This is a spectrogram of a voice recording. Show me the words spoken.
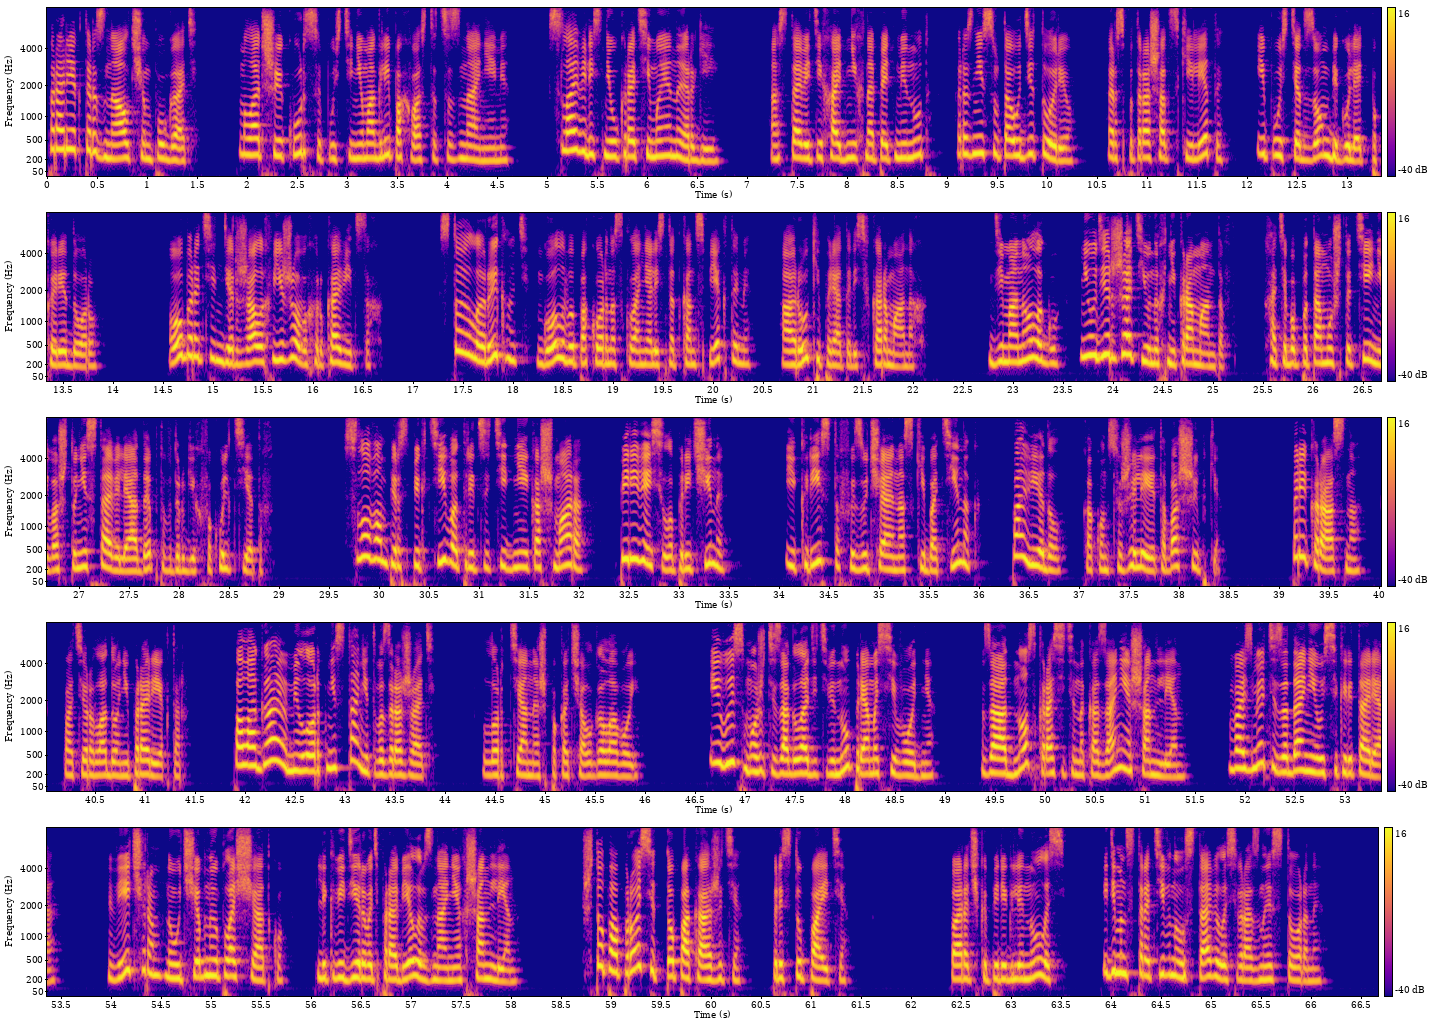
Проректор знал, чем пугать. Младшие курсы пусть и не могли похвастаться знаниями, славились неукротимой энергией. Оставить их одних на пять минут разнесут аудиторию, распотрошат скелеты и пустят зомби гулять по коридору. Оборотень держал их в ежовых рукавицах. Стоило рыкнуть, головы покорно склонялись над конспектами, а руки прятались в карманах. Демонологу не удержать юных некромантов, хотя бы потому, что те ни во что не ставили адептов других факультетов. Словом, перспектива 30 дней кошмара перевесила причины, и Кристоф, изучая носки ботинок, поведал, как он сожалеет об ошибке. «Прекрасно», — потер ладони проректор. «Полагаю, милорд не станет возражать», — лорд Тианеш покачал головой. «И вы сможете загладить вину прямо сегодня. Заодно скрасите наказание Шанлен». Возьмете задание у секретаря. Вечером на учебную площадку. Ликвидировать пробелы в знаниях Шанлен. Что попросит, то покажете. Приступайте. Парочка переглянулась и демонстративно уставилась в разные стороны.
